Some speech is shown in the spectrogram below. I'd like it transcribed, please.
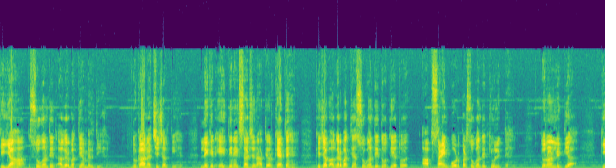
कि यहाँ सुगंधित अगरबत्तियाँ मिलती हैं। दुकान अच्छी चलती है, लेकिन एक दिन एक सज्जन आते और कहते हैं कि जब अगरबत्तियाँ सुगंधित होती है तो आप साइन बोर्ड पर सुगंधित क्यों लिखते हैं? तो उन्होंने लिख दिया कि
